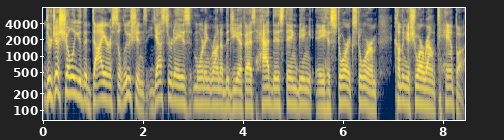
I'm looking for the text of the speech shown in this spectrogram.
they're just showing you the dire solutions. Yesterday's morning run of the GFS had this thing being a historic storm coming ashore around Tampa.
